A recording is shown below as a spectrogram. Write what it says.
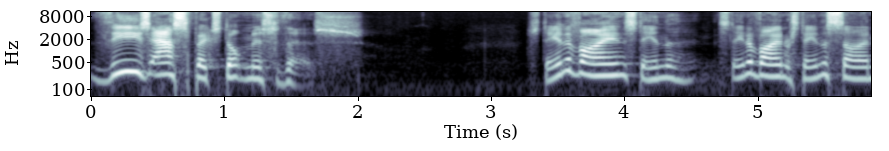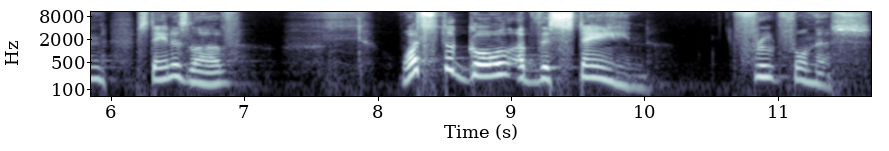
these aspects don't miss this. Stay in the vine, stay in the, stay in the vine, or stay in the Son, stay in his love. What's the goal of this staying? Fruitfulness.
